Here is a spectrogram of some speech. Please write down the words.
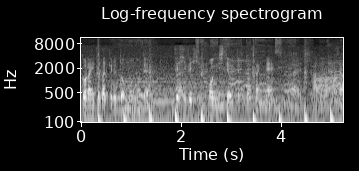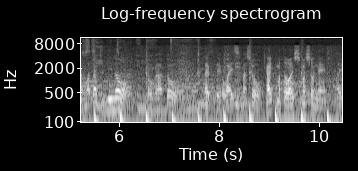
ご覧いただけると思うのでぜひぜひオンにしておいてくださいね。はい、じゃあまた次の動画とライブでお会いしましょう、はいまたお会いしましょうね。はい、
